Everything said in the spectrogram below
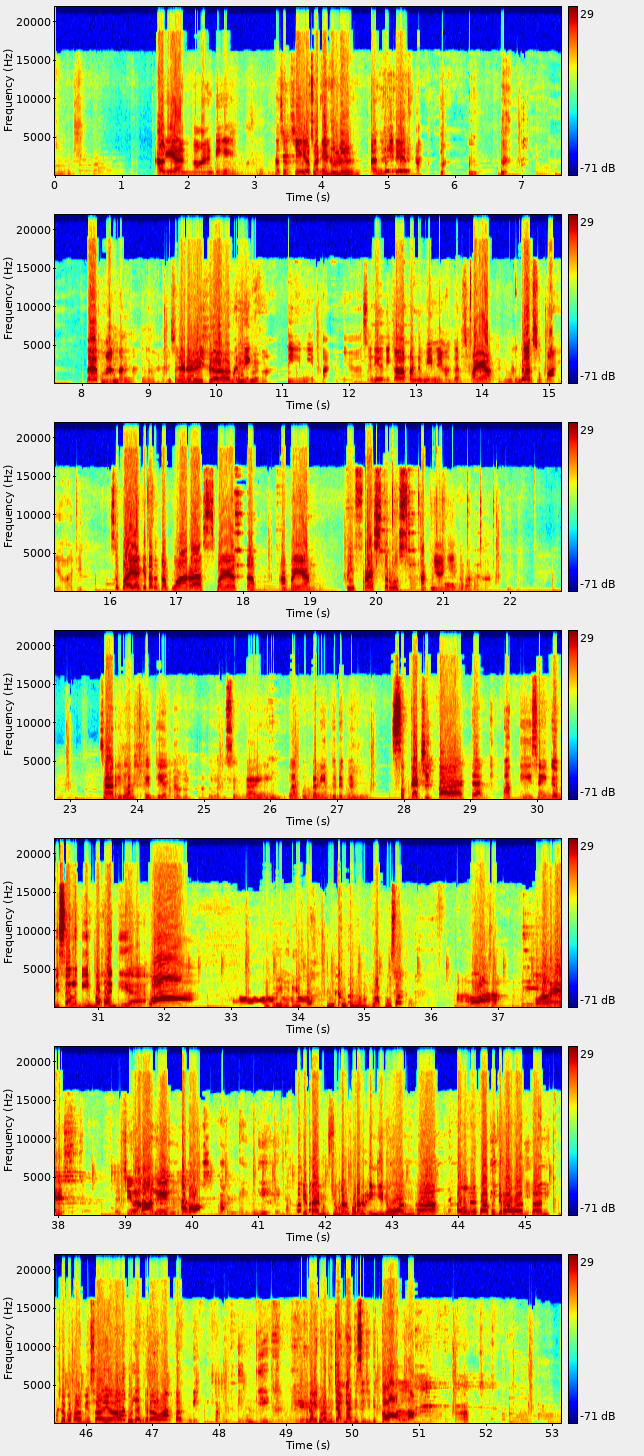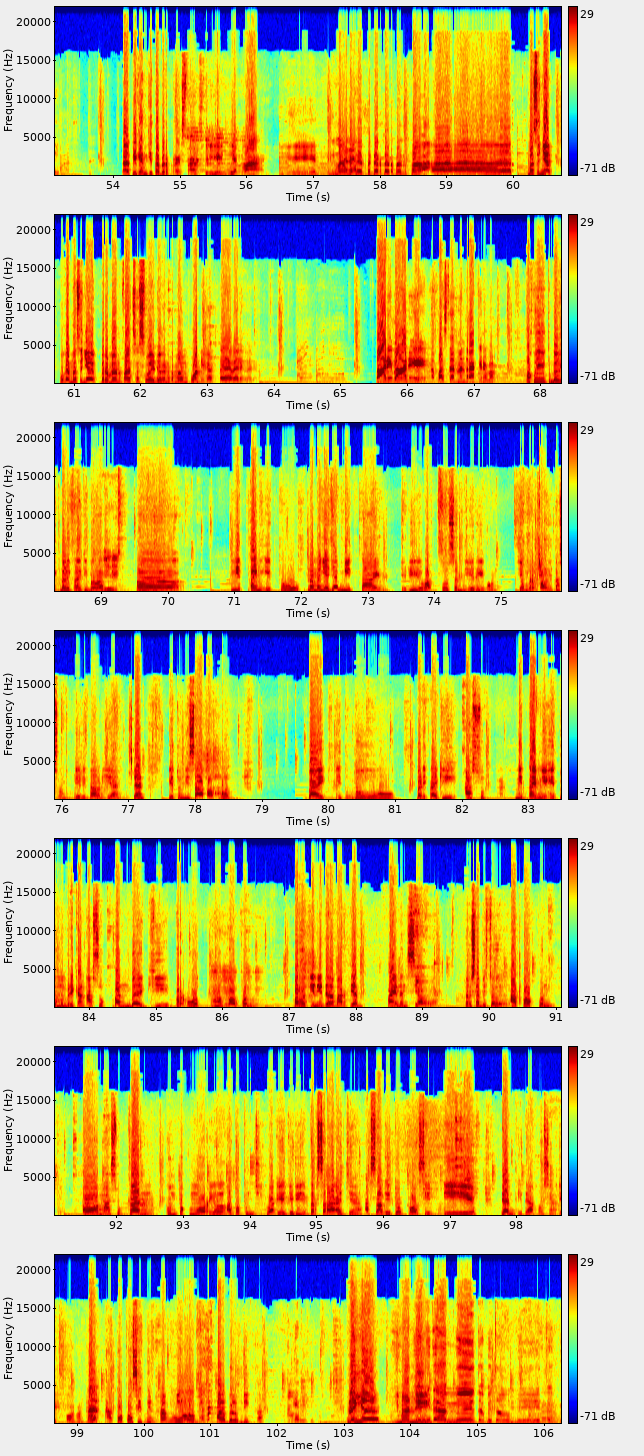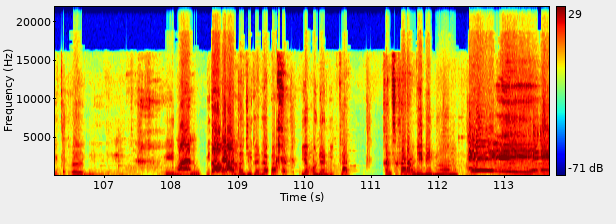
kalian, Bang Andi, Hasuci, apa Masuk deh? judulnya Hasuci deh. Statement tentang gimana caranya Indonesia ya? menikmati me time-nya sendiri di kala pandemi ini agar supaya agar supaya lagi supaya kita tetap waras, supaya tetap apa ya refresh terus otaknya gitu Pak. Carilah kegiatan yang kalian sukai lakukan itu dengan sukacita dan nikmati sehingga bisa lebih bahagia Wah, Putri Indonesia 2021 salah. Woi, cuci ulangi. Halo? tinggi kita ini cuma kurang tinggi doang kak kamu muka aku jerawatan coba kalau misalnya aku udah jerawatan tinggi Udah kurang- bujang gak bisa jadi tolak tapi kan kita berprestasi di yang lain. Gimana? yang benar-benar bermanfaat. Maksudnya bukan maksudnya bermanfaat sesuai dengan kemampuan ya. Bang Adi, Bang Adi, apa statement terakhir Bang? aku itu balik-balik lagi bahwa eh me time itu namanya aja me time. Jadi waktu sendiri yang berkualitas untuk diri kalian. Dan itu bisa apa pun. Baik itu balik lagi asup me time-nya itu memberikan asupan bagi perut ataupun perut ini dalam artian finansial ya. Terus habis itu ataupun eh, masukan untuk moral ataupun jiwa ya. Jadi terserah aja asal itu positif dan tidak positif corona atau positif hamil. Padahal belum nikah. Nah ya gimana? Amit amit amit amit Mantap. eh atau juga nggak apa-apa. Yang udah nikah kan sekarang baby boom. Eh,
